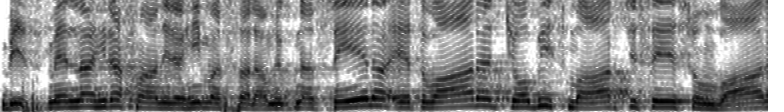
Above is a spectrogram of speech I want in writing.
बिसमीम नसरीन एतवार 24 मार्च से सोमवार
